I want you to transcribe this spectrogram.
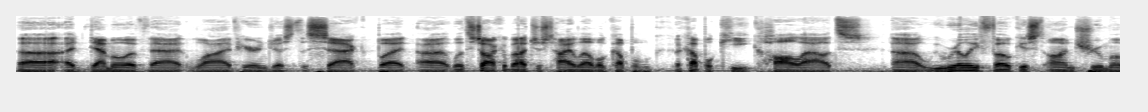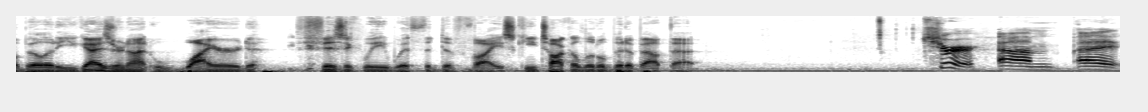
uh, a demo of that live here in just a sec. But uh, let's talk about just high level couple a couple key call outs. Uh, we really focused on True Mobility. You guys are not wired physically with the device. Can you talk a little bit about that? Sure. Um, uh,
